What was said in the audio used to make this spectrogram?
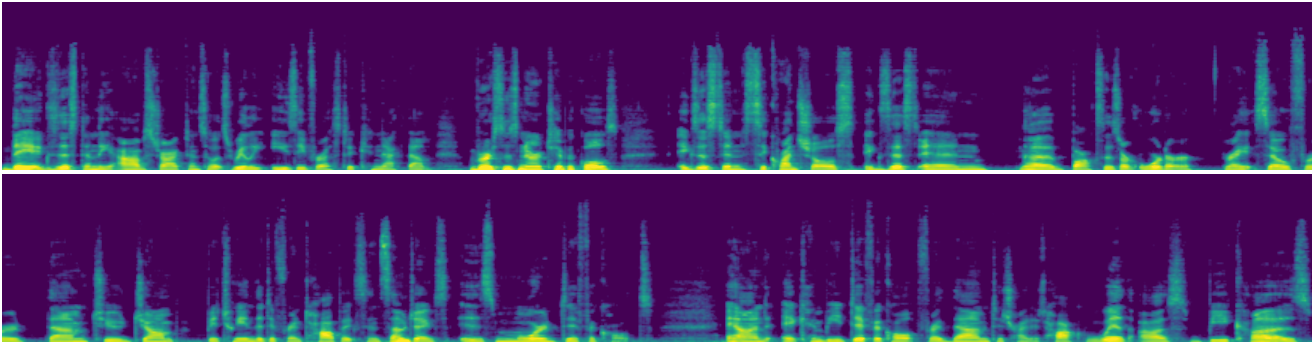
they exist in the abstract, and so it's really easy for us to connect them. Versus neurotypicals exist in sequentials, exist in uh, boxes or order, right? So for them to jump between the different topics and subjects is more difficult. And it can be difficult for them to try to talk with us because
